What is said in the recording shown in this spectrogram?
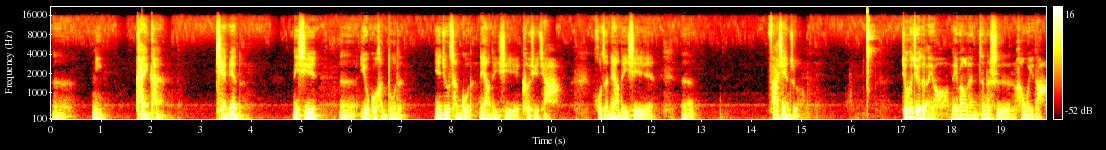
嗯，你看一看。前面的那些，嗯，有过很多的研究成果的那样的一些科学家，或者那样的一些，嗯，发现者，就会觉得，哎呦，那帮人真的是很伟大。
